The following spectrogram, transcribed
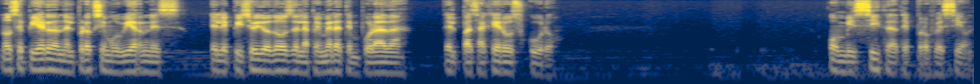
No se pierdan el próximo viernes el episodio 2 de la primera temporada del Pasajero Oscuro. Homicida de profesión.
